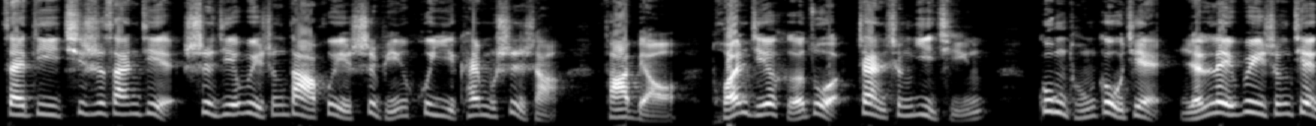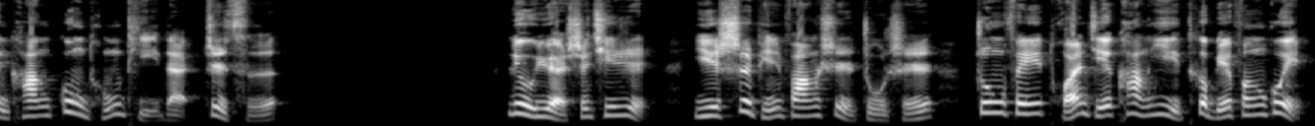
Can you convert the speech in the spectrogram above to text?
在第七十三届世界卫生大会视频会议开幕式上，发表“团结合作，战胜疫情，共同构建人类卫生健康共同体”的致辞。六月十七日。以视频方式主持中非团结抗疫特别峰会，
